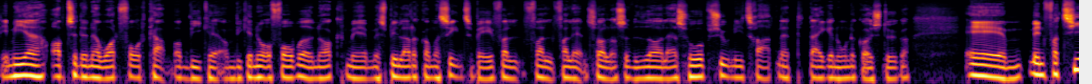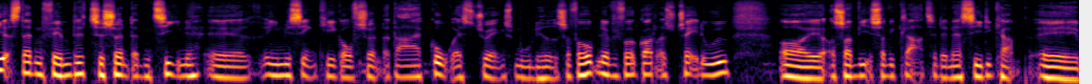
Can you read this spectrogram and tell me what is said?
Det er mere op til den her Watford-kamp, om vi kan, om vi kan nå at forberede nok med, med spillere, der kommer sent tilbage fra, fra, fra landshold og så videre. Og lad os håbe 7 9 13 at der ikke er nogen, der går i stykker. Øh, men fra tirsdag den 5. til søndag den 10. Øh, rimelig sent kick-off søndag, der er god restitueringsmulighed. Så forhåbentlig har vi fået et godt resultat ude, og, øh, og så, er vi, så er vi klar til den her City-kamp. Øh,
